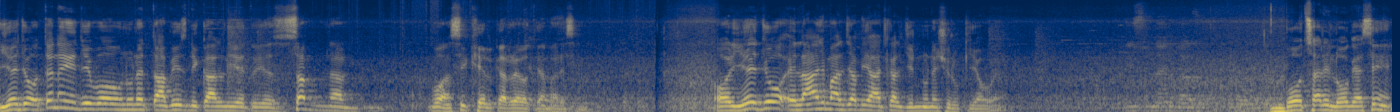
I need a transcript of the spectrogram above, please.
ये जो होता है ना, ये जो वो उन्होंने तावीज़ निकाल लिए तो ये सब ना वो हँसी खेल कर रहे होते हैं हमारे सामने। और ये जो इलाज मालजा भी आजकल जिन्नों ने शुरू किया हुआ है बहुत सारे लोग ऐसे हैं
